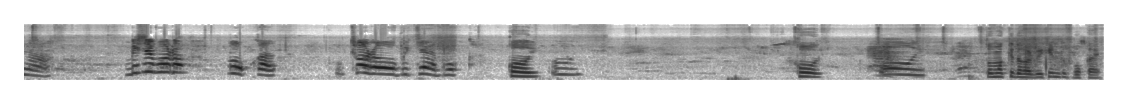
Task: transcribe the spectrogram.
না। বেশি বড় পোকা। ছোট পিঠে পোকা। কই? কই? উই। তোমাকে ধরবে কিন্তু পোকায়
